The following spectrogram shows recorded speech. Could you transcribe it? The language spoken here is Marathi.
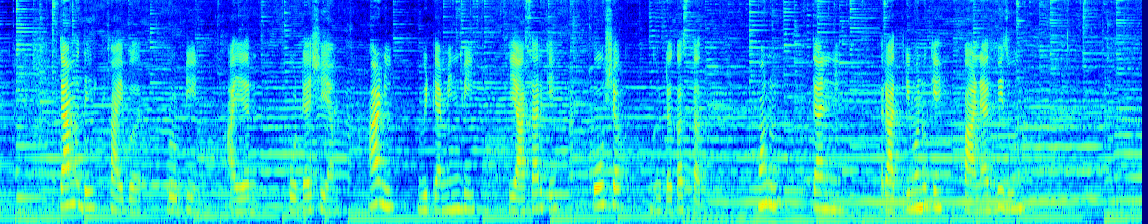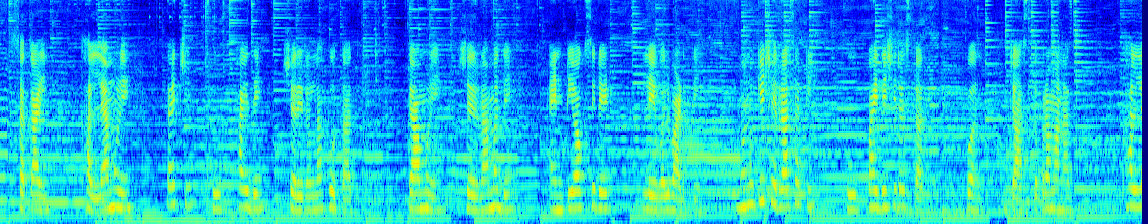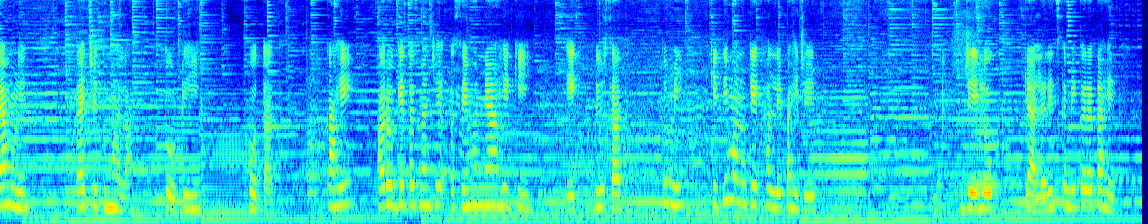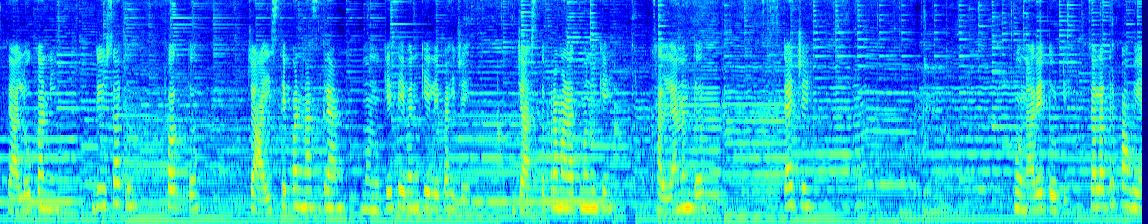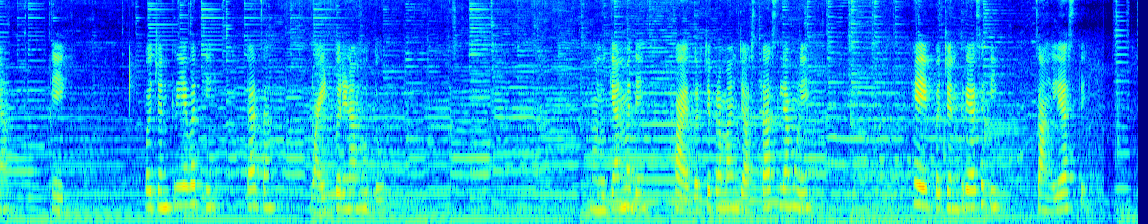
त्यामध्ये फायबर प्रोटीन आयर्न पोटॅशियम आणि विटॅमिन बी यासारखे पोषक घटक असतात. म्हणून त्यांनी रात्री मनुके पाण्यात भिजवून सकाळी खाल्ल्यामुळे त्याचे खूप फायदे शरीराला होतात. त्यामुळे शरीरामध्ये अँटीऑक्सिडेंट लेवल वाढते. मनुके शरीरासाठी खूप फायदेशीर असतात पण जास्त प्रमाणात खाल्ल्यामुळे त्याचे तुम्हाला तोटेही होतात. काही आरोग्य तज्ज्ञांचे असे म्हणणे आहे की एक दिवसात तुम्ही किती मनुके खाल्ले पाहिजेत? जे लोक कॅलरीज कमी करत आहेत त्या लोकांनी दिवसातून फक्त चाळीस ते पन्नास ग्रॅम मनुके सेवन केले पाहिजे. जास्त प्रमाणात मनुके खाल्ल्यानंतर त्याचे होणारे तोटे. चला तर पाहूया. एक पचनक्रियेवरती त्याचा वाईट परिणाम होतो. मनुक्यांमध्ये फायबरचे प्रमाण जास्त असल्यामुळे हे पचनक्रियासाठी चांगले असते.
